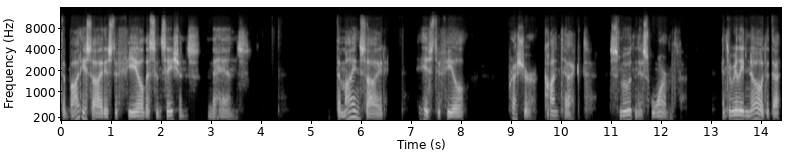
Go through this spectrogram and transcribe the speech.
the body side is to feel the sensations in the hands. The mind side is to feel pressure, contact, smoothness, warmth, and to really know that that,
